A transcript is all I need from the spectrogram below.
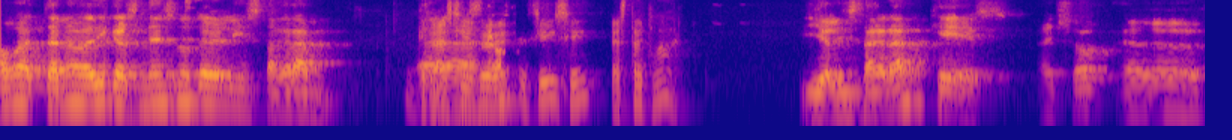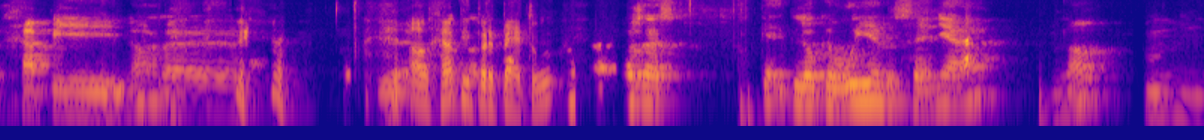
Home, t'anava a dir que els nens no tenen Instagram. Gràcies. Uh, sí, sí, està clar. I l'Instagram què és? Això, el happy... No? el happy perpetu. Coses que, el que vull ensenyar, no? Mm.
